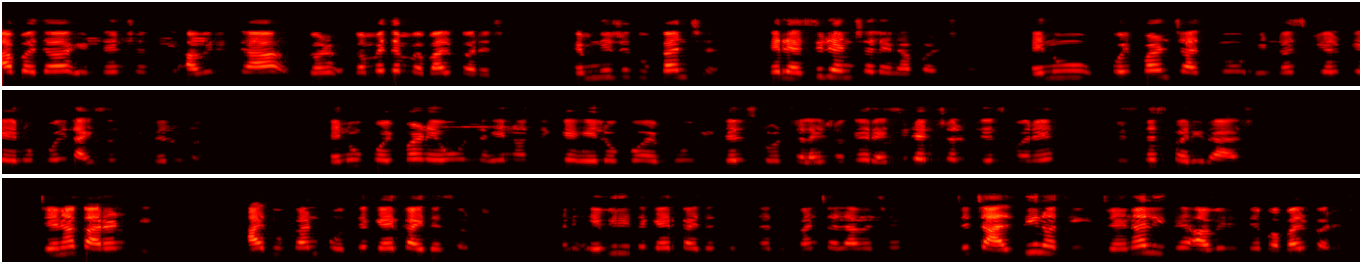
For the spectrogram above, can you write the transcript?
આ બધા ઇન્ટેન્શનથી આવી રીતે આ ગમે તેમ બબાલ કરે છે. એમની જે દુકાન છે, એ રેસિડેન્શિયલ એના પર છે. એનું કોઈ પણ જાતનું ઇન્ડસ્ટ્રીયલ કે એનું કોઈ લાયસન્સ લીધેલું નથી. એનું કોઈ પણ એવું એ નથી કે એ લોકો એમનું રિટેલ સ્ટોર ચલાવી શકે. રેસિડેન્શિયલ પ્લેસ પર એ બિઝનેસ કરી રહ્યા છે. જેના કારણથી આ દુકાન પોતે ગેરકાયદેસર છે. અને એવી રીતે ગેરકાયદેસર દુકાન ચલાવે છે, જે ચાલતી નથી, જેના લીધે આવી રીતે બબાલ કરે છે.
